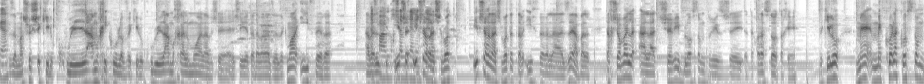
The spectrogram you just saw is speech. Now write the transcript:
כן. זה משהו שכאילו כולם חיכו לו וכאילו כולם חלמו עליו ש... שיהיה את הדבר הזה, זה כמו ה Aether, אבל אי אפשר, אי אפשר להשוות, אי אפשר להשוות את ה Aether לזה, אבל תחשוב על, על ה cherry blossom trees שאתה יכול לעשות, אחי. זה כאילו, מ- מכל ה custom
